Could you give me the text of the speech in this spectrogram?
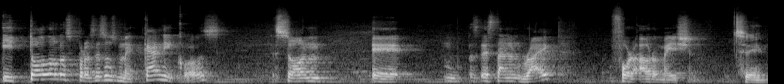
Y todos los procesos mecánicos son, eh, están ripe for automation. Sí,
